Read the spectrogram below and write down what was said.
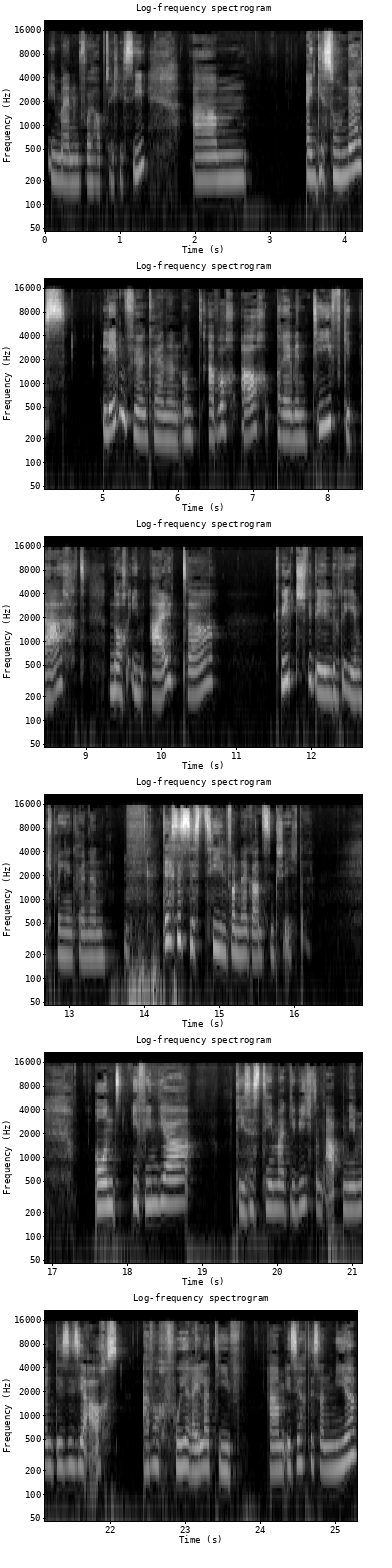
in meinem Fall hauptsächlich sie, ähm, ein gesundes Leben führen können und einfach auch präventiv gedacht noch im Alter quietschfidel durch die Gegend springen können. Das ist das Ziel von der ganzen Geschichte. Und ich finde ja, dieses Thema Gewicht und Abnehmen, das ist ja auch einfach voll relativ. Ähm, ich sehe das an mir,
